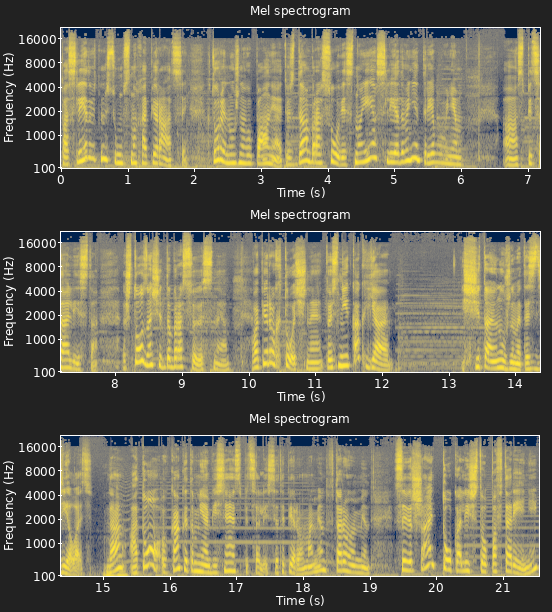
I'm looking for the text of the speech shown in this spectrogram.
последовательность умственных операций, которые нужно выполнять. То есть добросовестное следование требованиям а, специалиста. Что значит добросовестное? Во-первых, точное. То есть не как я считаю нужным это сделать, mm-hmm. да, а то, как это мне объясняет специалист. Это первый момент. Второй момент. Совершать то количество повторений,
